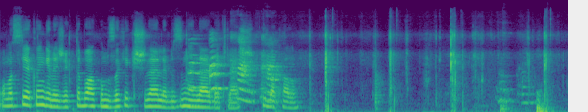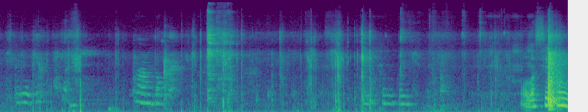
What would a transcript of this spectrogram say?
Olası yakın gelecekte bu aklımızdaki kişilerle bizi neler bekler? Bir bakalım. Olası yakın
